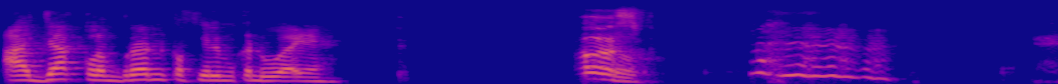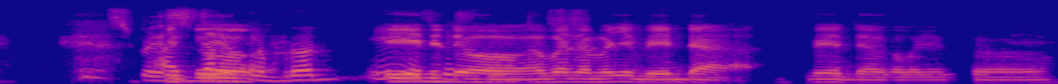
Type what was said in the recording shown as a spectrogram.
ajak LeBron ke film keduanya Oh. Spesial LeBron. Iya, ini dong, apa namanya beda. Beda kalau itu.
